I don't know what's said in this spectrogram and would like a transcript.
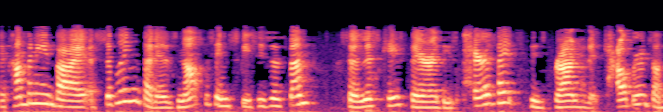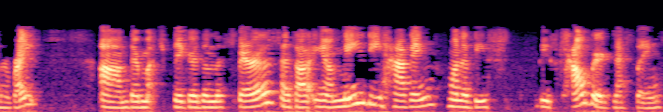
accompanied by a sibling that is not the same species as them. So in this case, there are these parasites, these brown-headed cowbirds on the right. Um, they're much bigger than the sparrows. I thought, you know, maybe having one of these, these cowbird nestlings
